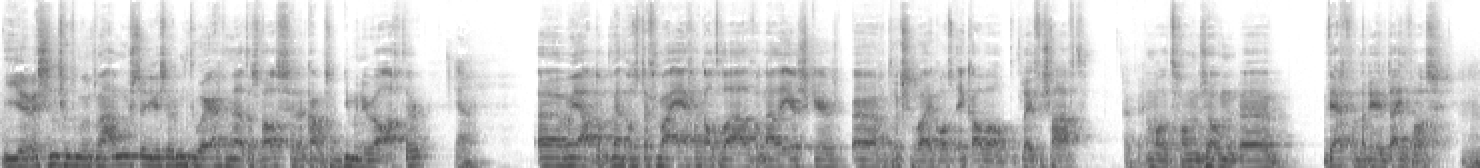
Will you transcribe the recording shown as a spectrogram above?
die uh, wisten niet goed hoe het me aan moesten. Die wisten ook niet hoe erg het inderdaad was. En daar kwamen ze op die manier wel achter. Ja. Eh, maar ja, op dat moment was het voor mij eigenlijk al te laat. Want na de eerste keer uh, drugsgebruik was ik al wel compleet verslaafd. Omdat het gewoon zo'n uh, weg van de realiteit was. Mhm.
